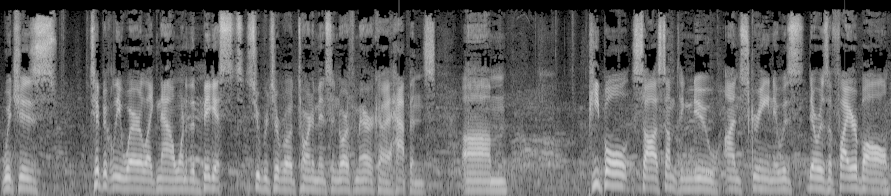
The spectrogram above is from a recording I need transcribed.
which is typically where like now one of the biggest Super Turbo tournaments in North America happens. Um, people saw something new on screen. It was there was a fireball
